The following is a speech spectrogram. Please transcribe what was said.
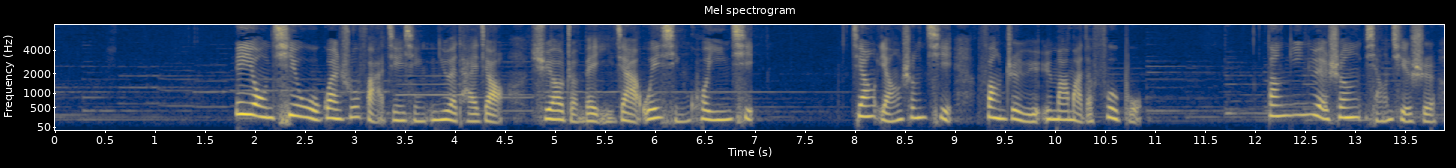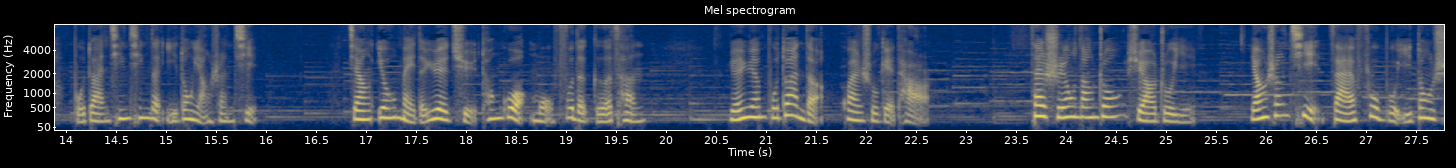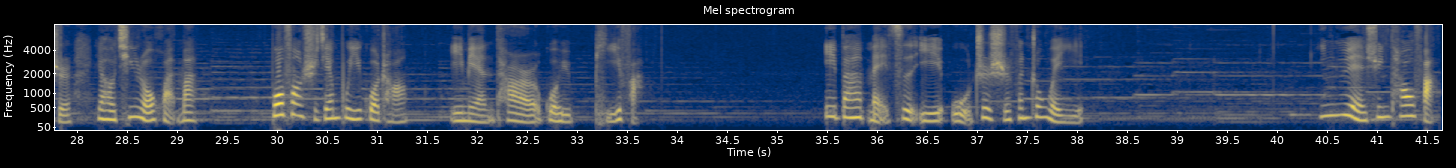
利用器物灌输法进行音乐胎教，需要准备一架微型扩音器。将扬声器放置于孕妈妈的腹部，当音乐声响起时，不断轻轻地移动扬声器，将优美的乐曲通过母腹的隔层，源源不断地灌输给胎儿。在使用当中需要注意，扬声器在腹部移动时要轻柔缓慢，播放时间不宜过长，以免胎儿过于疲乏。一般每次以五至十分钟为宜。音乐熏陶法。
